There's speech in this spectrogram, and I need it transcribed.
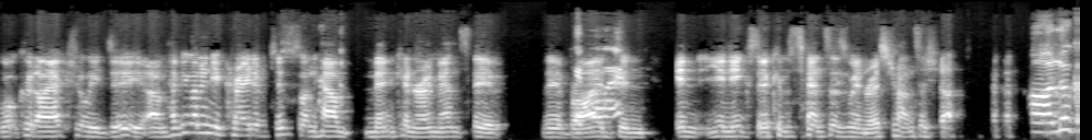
what could I actually do. Um, have you got any creative tips on how men can romance their their brides in in unique circumstances when restaurants are shut? oh look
